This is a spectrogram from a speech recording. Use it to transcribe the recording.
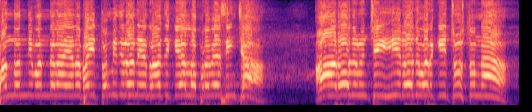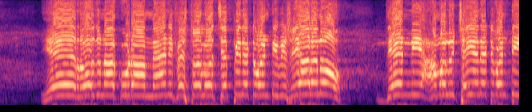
పంతొమ్మిది వందల ఎనభై తొమ్మిదిలో నేను రాజకీయాల్లో ప్రవేశించా. ఆ రోజు నుంచి ఈ రోజు వరకు చూస్తున్నా ఏ రోజున కూడా మేనిఫెస్టోలో చెప్పినటువంటి విషయాలను దేన్ని అమలు చేయనటువంటి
